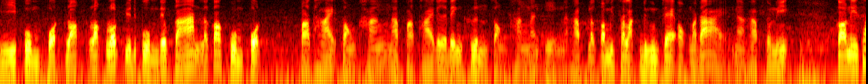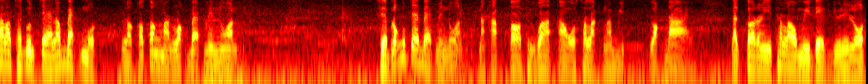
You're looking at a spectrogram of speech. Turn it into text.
มีปุ่มปลดล็อกล็อกรถอยู่ในปุ่มเดียวกัน แล้วก็ปุ่มปลดฝาท้าย 2 ครั้งนะฝาท้ายก็จะเด้งขึ้น 2 ครั้งนั่นเองนะครับ แล้วก็มีสลักดึงกุญแจออกมาได้นะครับ ตัวนี้กรณีถ้าเราใช้กุญแจแล้วแบตหมด เราก็ต้องมาล็อกแบบแมนนวลเสียบล็อกกุญแจแบบแมนนวลนะครับ ก็ถือว่าเอาสลักมาบิดล็อกได้ และกรณีถ้าเรามีเด็กอยู่ในรถ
